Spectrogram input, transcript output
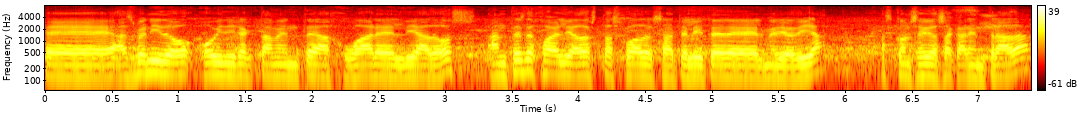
Eh, has venido hoy directamente a jugar el día 2. Antes de jugar el día 2 te has jugado el satélite del mediodía, has conseguido sacar entrada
